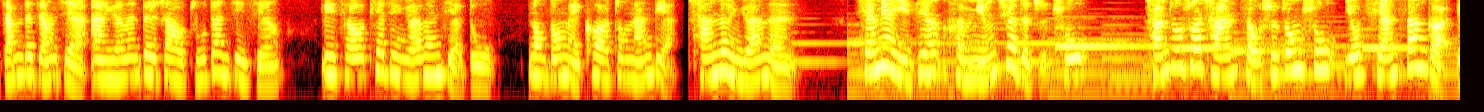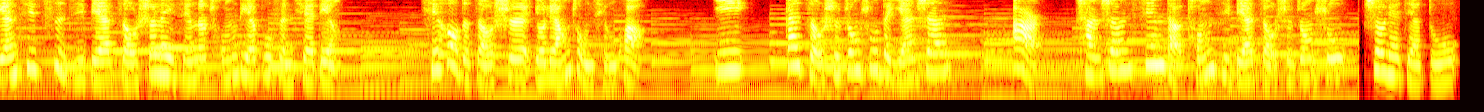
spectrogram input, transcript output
咱们的讲解按原文对照逐段进行，力求贴近原文解读，弄懂每课重难点。缠论原文前面已经很明确地指出。缠中说禅走势中枢由前三个连续次级别走势类型的重叠部分确定，其后的走势有两种情况：一、该走势中枢的延伸；二、产生新的同级别走势中枢。狩猎解读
